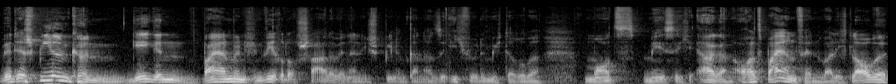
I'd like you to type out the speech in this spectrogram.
Wird er spielen können gegen Bayern München? Wäre doch schade, wenn er nicht spielen kann. Also ich würde mich darüber mordsmäßig ärgern, auch als Bayern-Fan, weil ich glaube,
